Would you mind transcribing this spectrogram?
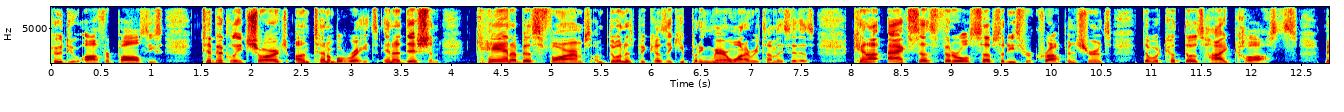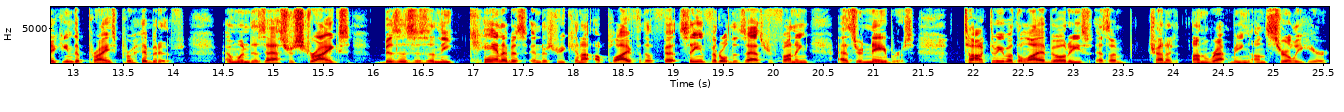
who do offer policies typically charge untenable rates. In addition, cannabis farms, I'm doing this because they keep putting marijuana every time they say this, cannot access federal subsidies for crop insurance that would cut those high costs, making the price prohibitive. And when disaster strikes, businesses in the cannabis industry cannot apply for the fe- same federal disaster funding as their neighbors. Talk to me about the liabilities as I'm trying to unwrap being unsurly here,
